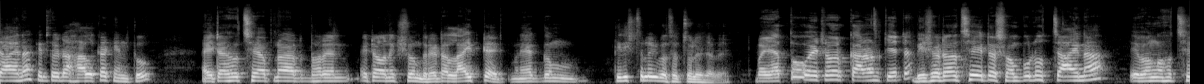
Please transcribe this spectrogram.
চায় না কিন্তু এটা হালকা কিন্তু। এটা হচ্ছে আপনার ধরেন এটা অনেক সুন্দর এটা লাইফ টাইম মানে একদম তিরিশ চল্লিশ বছর চলে যাবে। ভাই এত এটার কারণ কি এটা? বিষয়টা হচ্ছে এটা সম্পূর্ণ চায়না এবং হচ্ছে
